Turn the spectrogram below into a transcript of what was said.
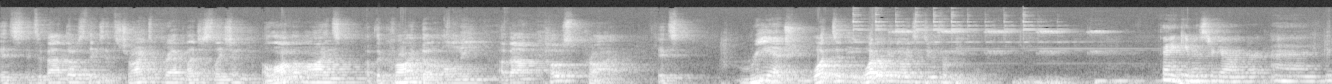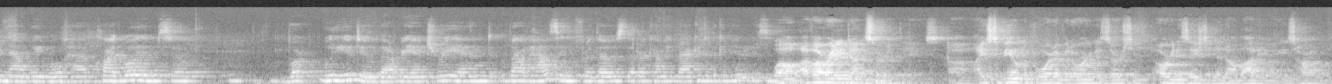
it's, it's about those things. It's trying to craft legislation along the lines of the crime bill, only about post-crime. It's reentry. What, do the, what are we going to do for people? Thank you, Mr. Gallagher. And now we will have Clyde Williams. So what will you do about reentry and about housing for those that are coming back into the communities? Well, I've already done certain things. Um, I used to be on the board of an organization, organization in El East Harlem,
